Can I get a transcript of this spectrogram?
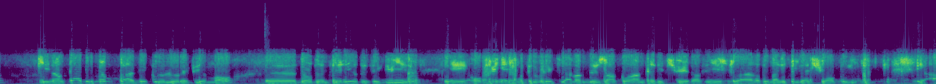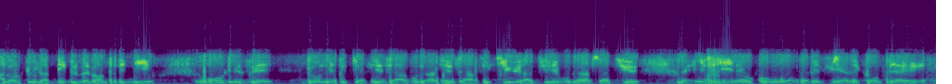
qui n'encadrent même pas avec le, le règlement euh, d'ordre intérieur des églises. Et au finish, vous trouverez qu'il y a même des gens qu'on est en train de tuer dans ces histoires de manipulation politique. Et alors que la Bible même est en train de dire, vous devez donner ce qui est à César, vous donnez à César, ce qui est à Dieu, vous donnez à Dieu. Mais ici, au Congo, ça devient le contraire.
